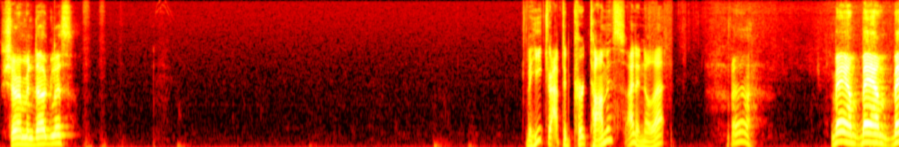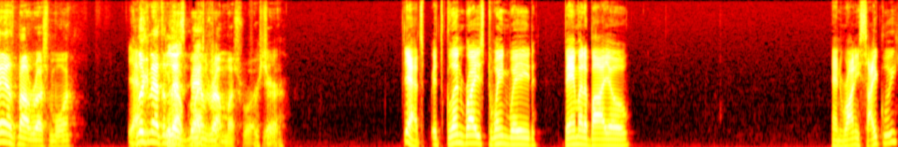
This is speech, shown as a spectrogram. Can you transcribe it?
Sherman Douglas. The Heat drafted Kurt Thomas. I didn't know that. Yeah. Bam, Bam, Bam's Mount Rushmore. Yeah. Looking at the without list, Bam's question. Mount Rushmore. For sure. Yeah, it's it's Glen Rice, Dwyane Wade, Bam Adebayo, and Ronnie Seikaly,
